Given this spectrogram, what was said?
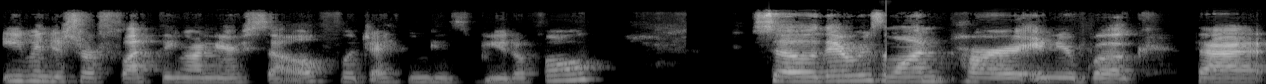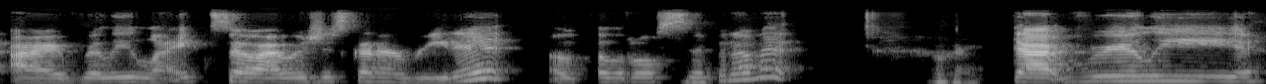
even just reflecting on yourself, which I think is beautiful. So there was one part in your book that I really liked. So I was just gonna read it, a, a little snippet of it Okay. that really,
